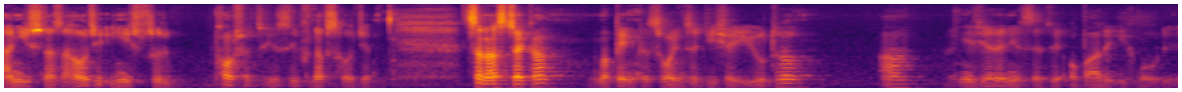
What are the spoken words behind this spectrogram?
a niż na zachodzie i niż, który poszedł jest już na wschodzie. Co nas czeka? No piękne słońce dzisiaj i jutro, a w niedzielę niestety opady i chmury.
